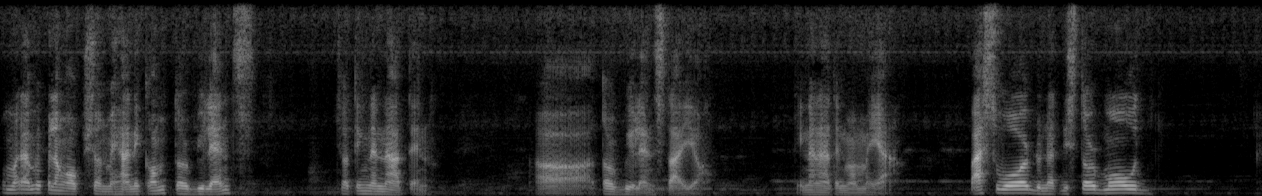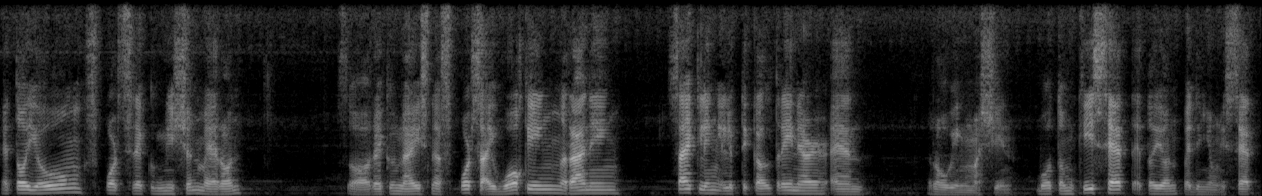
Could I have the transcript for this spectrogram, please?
Oh, Marami palang option. May honeycomb, turbulence. So, tingnan natin. Ah, turbulence tayo. Tingnan natin mamaya. Password, do not disturb mode. Ito yung sports recognition meron. So, recognize na sports ay walking, running, cycling, elliptical trainer, and rowing machine. Bottom key set, ito yon pwede nyong iset.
